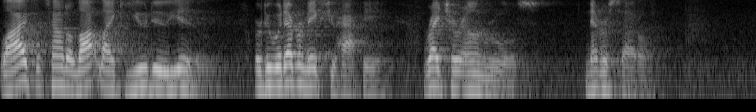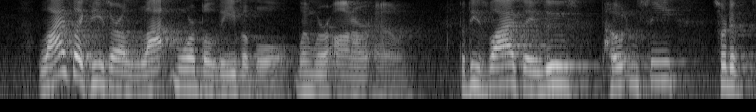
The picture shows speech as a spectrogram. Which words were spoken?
Lies that sound a lot like you do you, or do whatever makes you happy, write your own rules, never settle. Lies like these are a lot more believable when we're on our own. But these lies, they lose potency, sort of,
